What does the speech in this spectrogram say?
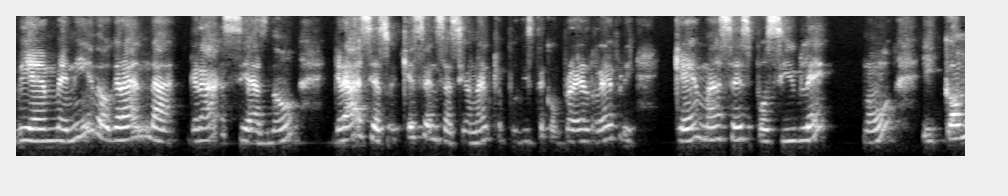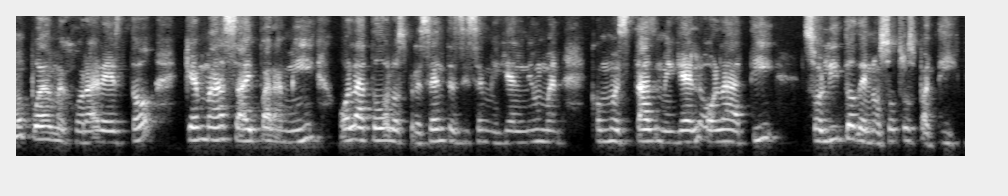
bienvenido, Granda, gracias, ¿no? Gracias, qué sensacional que pudiste comprar el refri. ¿Qué más es posible? ¿No? ¿Y cómo puedo mejorar esto? ¿Qué más hay para mí? Hola a todos los presentes, dice Miguel Newman. ¿Cómo estás, Miguel? Hola a ti, solito de nosotros para ti.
